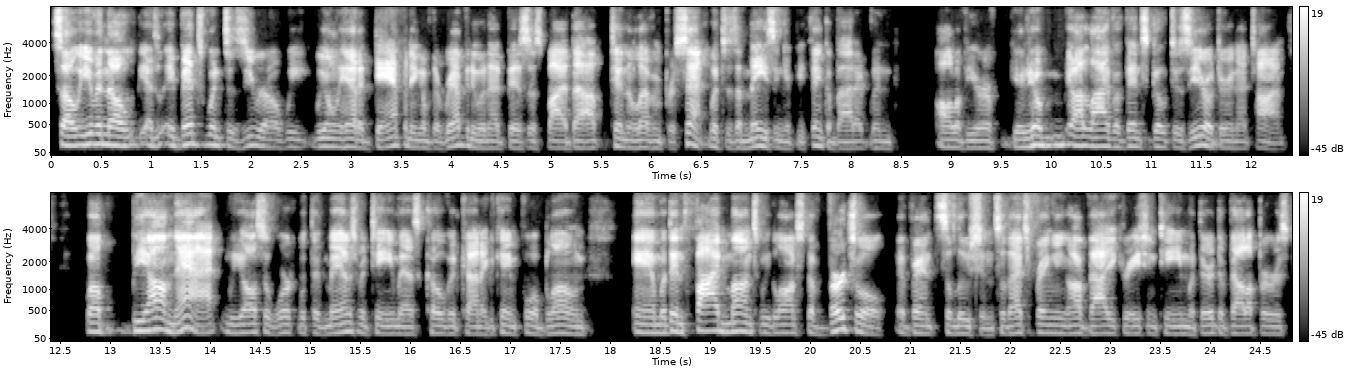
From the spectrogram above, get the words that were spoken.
So even though events went to zero, we we only had a dampening of the revenue in that business by about 10, 11%, which is amazing if you think about it when all of your, your live events go to zero during that time. Well, beyond that, we also worked with the management team as COVID kind of became full blown and within five months, we launched a virtual event solution. So that's bringing our value creation team with their developers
